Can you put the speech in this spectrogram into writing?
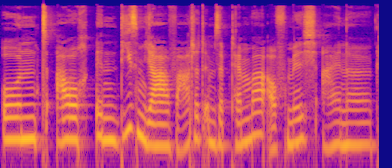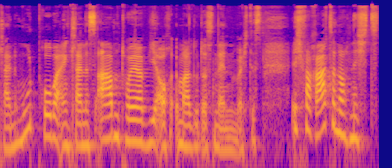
Und auch in diesem Jahr wartet im September auf mich eine kleine Mutprobe, ein kleines Abenteuer, wie auch immer du das nennen möchtest. Ich verrate noch nicht,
